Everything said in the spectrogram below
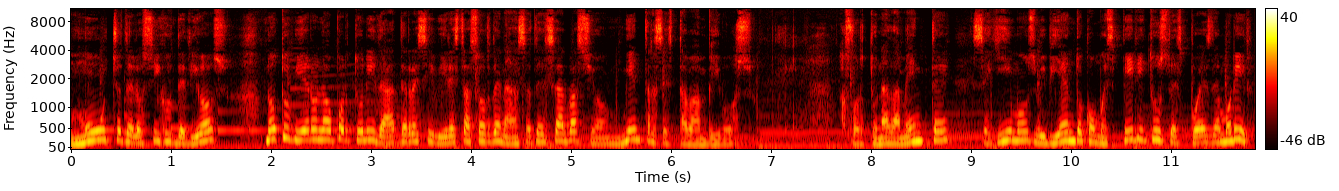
muchos de los hijos de Dios no tuvieron la oportunidad de recibir estas ordenanzas de salvación mientras estaban vivos. Afortunadamente, seguimos viviendo como espíritus después de morir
